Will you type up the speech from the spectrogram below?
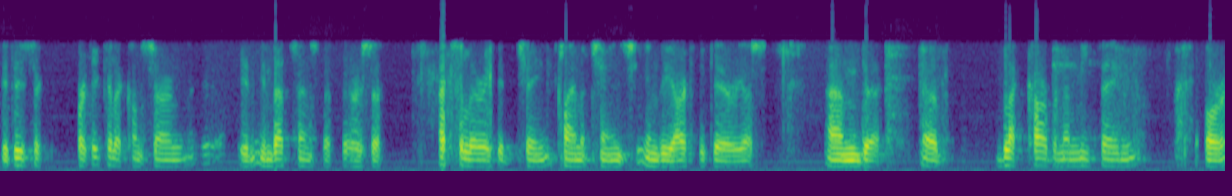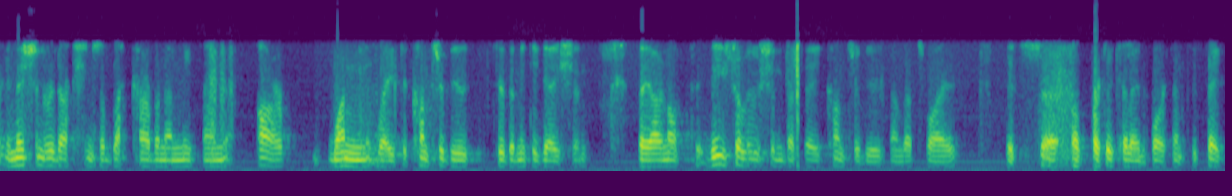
it is a particular concern in, in that sense that there is a accelerated change, climate change in the Arctic areas, and uh, uh, black carbon and methane or emission reductions of black carbon and methane are one way to contribute to the mitigation. They are not the solution, but they contribute, and that's why it's uh, of particular importance to take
